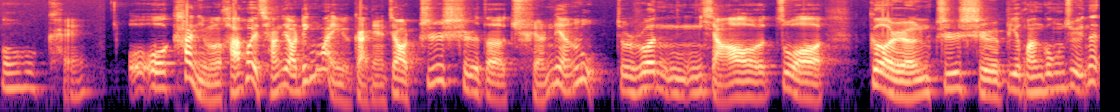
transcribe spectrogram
OK，我我看你们还会强调另外一个概念，叫知识的全链路，就是说你你想要做个人知识闭环工具，那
